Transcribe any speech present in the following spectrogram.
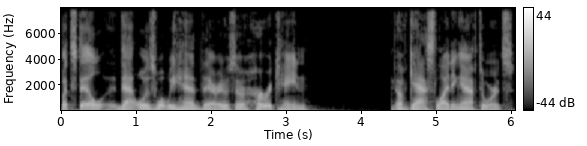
But still, that was what we had there. It was a hurricane of gaslighting afterwards.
